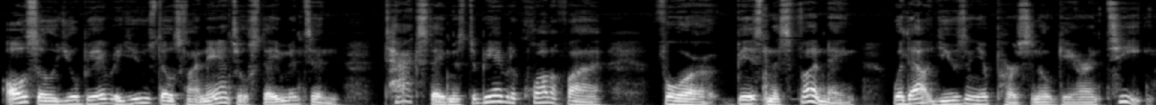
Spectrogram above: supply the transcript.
Also you'll be able to use those financial statements and tax statements to be able to qualify for business funding without using your personal guarantee.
